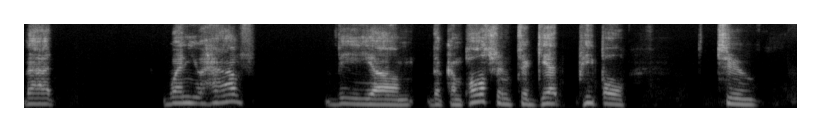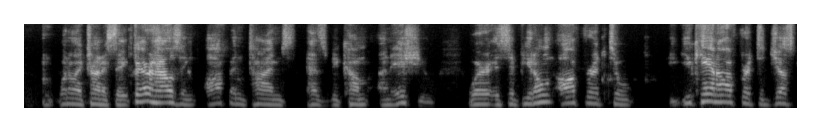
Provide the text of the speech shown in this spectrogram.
that when you have the um, the compulsion to get people to what am I trying to say? Fair housing oftentimes has become an issue. Whereas if you don't offer it to, you can't offer it to just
